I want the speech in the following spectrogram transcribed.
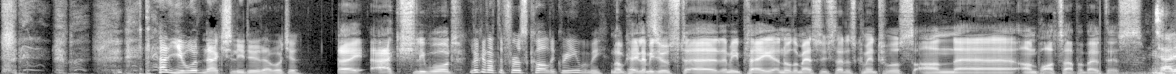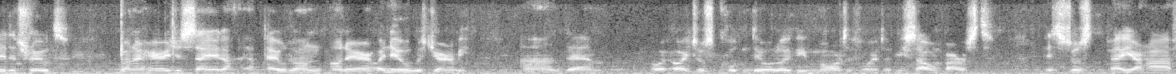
you wouldn't actually do that, would you? I actually would. Look at that. The first call agreeing with me. Okay, let me just uh, let me play another message that has come into us on uh, on WhatsApp about this. Tell you the truth, when I heard you say it out on, on air, I knew it was Jeremy, and um, I, I just couldn't do it. I'd be mortified. I'd be so embarrassed. It's just pay your half.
